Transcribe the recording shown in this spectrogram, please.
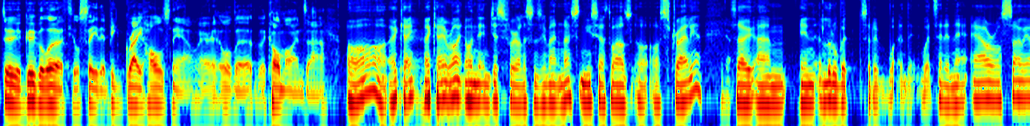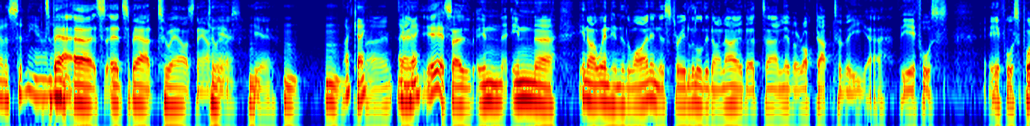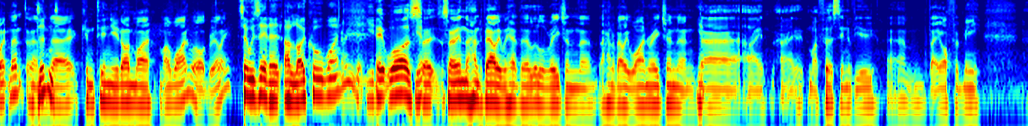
do a Google Earth, you'll see the big grey holes now where all the, the coal mines are. Oh, okay, Yeah, okay, yeah. right. Oh, and then just for our listeners who might know, New South Wales, Australia. Yeah. So, um, in a little bit, sort of, what, what's that, an hour or so out of Sydney? It's about uh, it's, it's about two hours now. Two hours. Hmm. Yeah. Hmm, okay, So, okay. yeah, so in in uh, in I went into the wine industry. Little did I know that I never rocked up to the uh, the Air Force Air Force appointment and Didn't? uh, continued on my, my wine world really. So, was that a, a local winery that you? It was Yep. so. So in the Hunter Valley, we have the little region, the, the Hunter Valley wine region, and Yep. uh, I, I, my first interview, um, they offered me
